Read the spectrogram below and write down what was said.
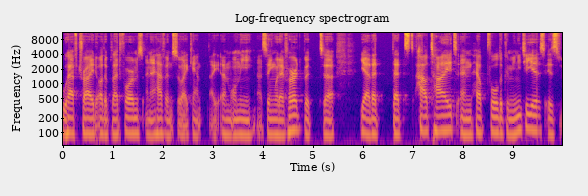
who have tried other platforms and I haven't, so I can't. I am only uh, saying what I've heard, but uh, yeah, that that's how tight and helpful the community is is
